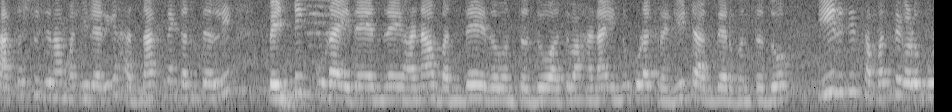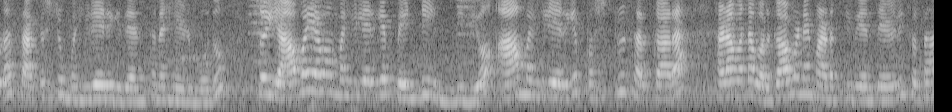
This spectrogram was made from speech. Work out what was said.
ಸಾಕಷ್ಟು ಜನ ಮಹಿಳೆಯರಿಗೆ ಹದಿನಾಲ್ಕನೇ ಕಂತಲ್ಲಿ ಪೆಂಡಿಂಗ್ ಕೂಡ ಇದೆ. ಅಂದ್ರೆ ಹಣ ಬಂದೇ ಇರುವಂಥದ್ದು ಅಥವಾ ಹಣ ಇನ್ನೂ ಕೂಡ ಕ್ರೆಡಿಟ್ ಆಗದೆ ಇರುವಂಥದ್ದು ಈ ರೀತಿ ಸಮಸ್ಯೆಗಳು ಕೂಡ ಸಾಕಷ್ಟು ಮಹಿಳೆಯರಿಗಿದೆ ಅಂತಾನೆ ಹೇಳ್ಬೋದು. ಸೊ ಯಾವ ಯಾವ ಮಹಿಳೆಯರಿಗೆ ಪೆಂಡಿಂಗ್ ಇದೆಯೋ ಆ ಮಹಿಳೆಯರಿಗೆ ಫಸ್ಟ್ ಸರ್ಕಾರ ಹಣವನ್ನ ವರ್ಗಾವಣೆ ಮಾಡುತ್ತೀವಿ ಅಂತ ಹೇಳಿ ಸ್ವತಃ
